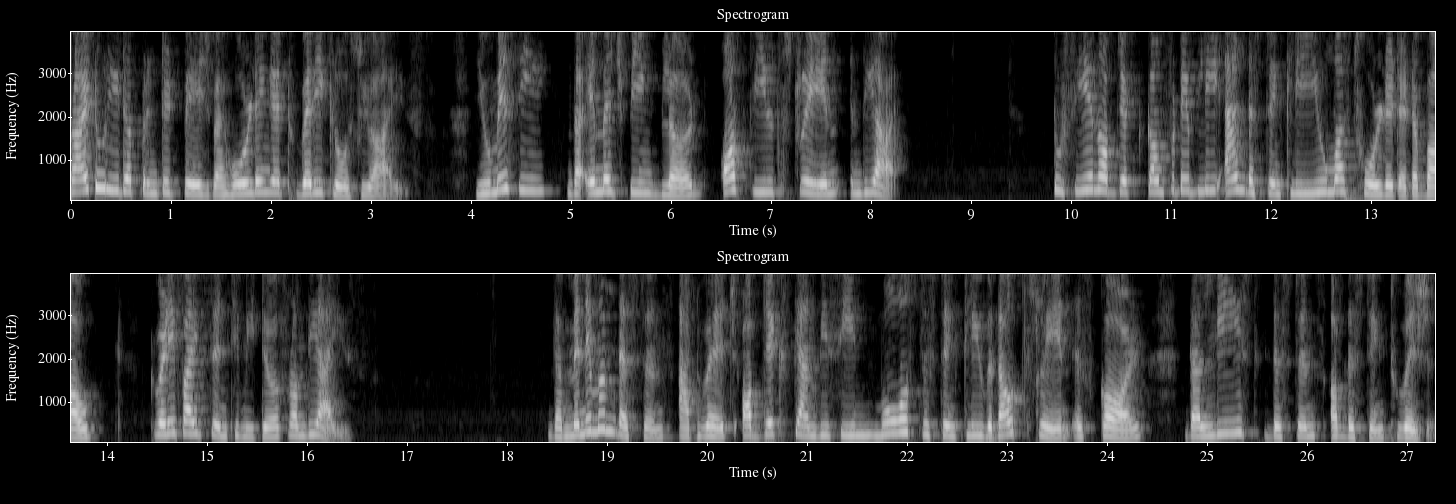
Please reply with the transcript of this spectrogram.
Try to read a printed page by holding it very close to your eyes. You may see the image being blurred or feel strain in the eye. To see an object comfortably and distinctly, you must hold it at about 25 cm from the eyes. The minimum distance at which objects can be seen most distinctly without strain is called the least distance of distinct vision.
